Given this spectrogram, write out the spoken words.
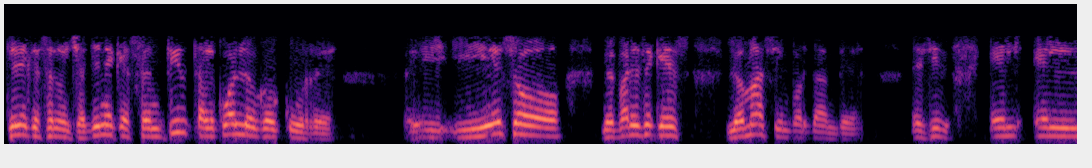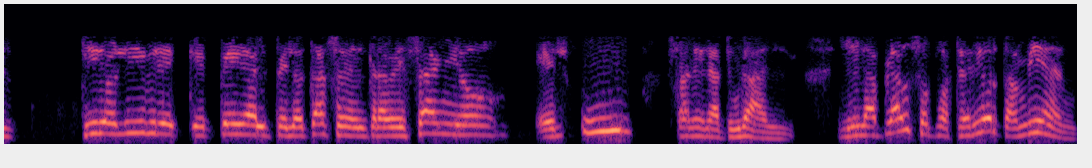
Tiene que ser un hincha, tiene que sentir tal cual lo que ocurre. Y, y eso me parece que es lo más importante. Es decir, el, el tiro libre que pega el pelotazo del travesaño, el U sale natural. Y el aplauso posterior también.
